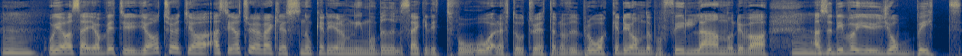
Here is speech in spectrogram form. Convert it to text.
Mm. Och jag var så här, jag vet ju, jag tror att jag, alltså jag tror jag verkligen snokade igenom din mobil säkert i två år efter otroheten och vi bråkade ju om det på fyllan och det var, Mm. alltså det var ju jobbigt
